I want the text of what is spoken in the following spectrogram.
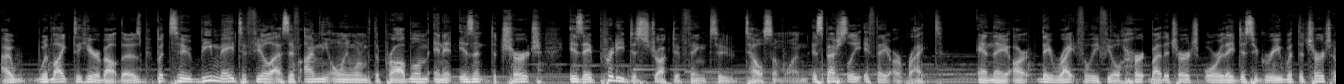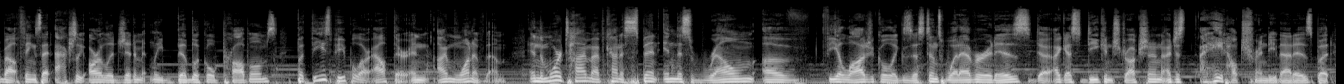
I would like to hear about those. But to be made to feel as if I'm the only one with the problem and it isn't the church is a pretty destructive thing to tell someone, especially if they are right and they are they rightfully feel hurt by the church or they disagree with the church about things that actually are legitimately biblical problems. But these people are out there and I'm one of them. And the more time I've kind of spent in this realm of theological existence whatever it is I guess deconstruction I just I hate how trendy that is but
